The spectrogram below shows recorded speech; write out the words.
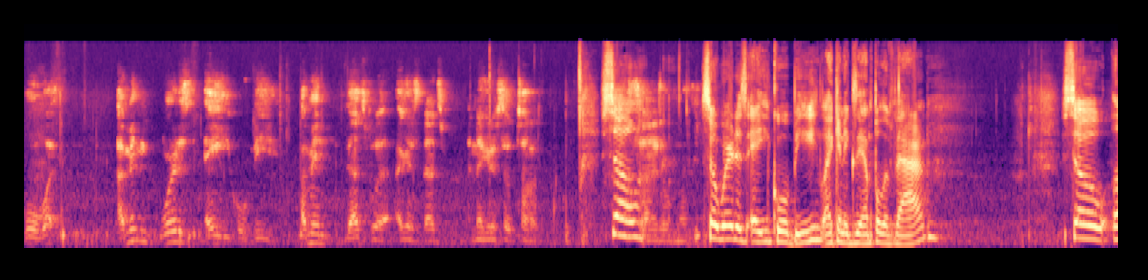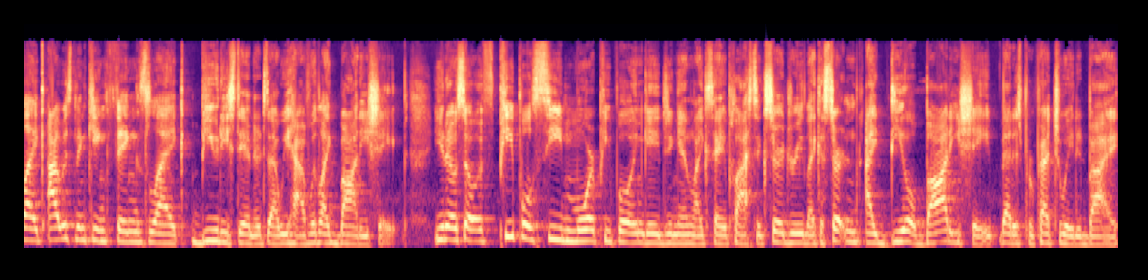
well, what I mean, where does A equal B? I mean, that's what I guess that's negative self talk. So, so where does A equal B? Like an example of that? So, like, I was thinking things like beauty standards that we have with like body shape. You know, so if people see more people engaging in, like, say, plastic surgery, like a certain ideal body shape that is perpetuated by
